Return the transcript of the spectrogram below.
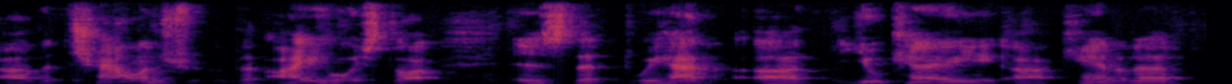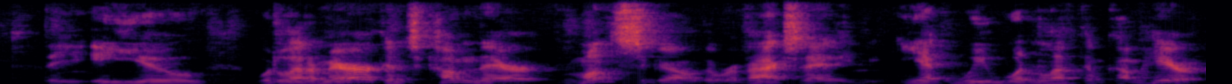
Uh, the challenge that I always thought is that we had UK, uh, uh, Canada, the EU would let Americans come there months ago that were vaccinated, yet we wouldn't let them come here.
